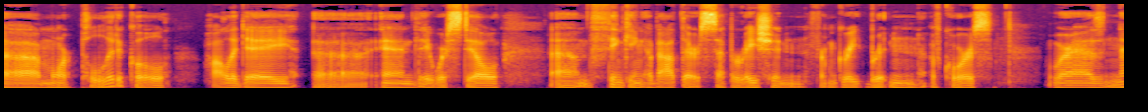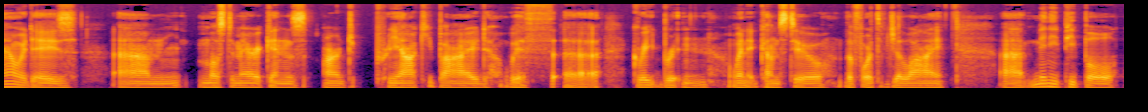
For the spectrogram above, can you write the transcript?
a more political holiday, uh, and they were still um, thinking about their separation from Great Britain, of course. Whereas nowadays, um, most Americans aren't preoccupied with uh, Great Britain when it comes to the 4th of July. Uh, many people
